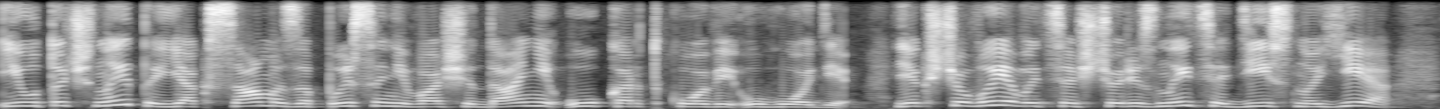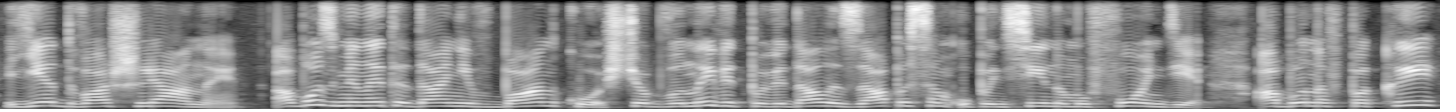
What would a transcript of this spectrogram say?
і уточнити, як саме записані ваші дані у картковій угоді. Якщо виявиться, що різниця дійсно є, є два шляни. Або змінити дані в банку, щоб вони відповідали записам у пенсійному фонді, або навпаки,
